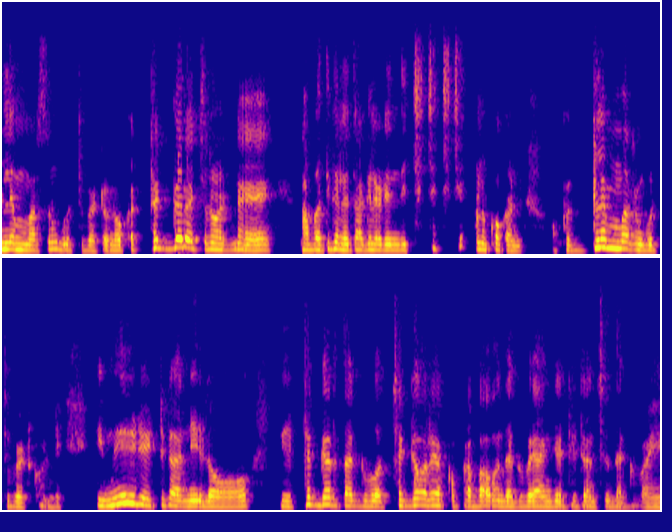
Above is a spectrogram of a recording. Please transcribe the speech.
గ్లిమ్మర్స్‌ని గుర్తుపెట్టుకోండి. ఒక ట్రిగ్గర్ వచ్చిన వెంటనే నా బతికిల తగిలడింది చిచ్చి చిచ్చి అనుకోకండి. ఒక గ్లిమ్మర్‌ని గుర్తుపెట్టుకోండి. ఇమీడియట్గా నీలో ఈ ట్రిగ్గర్ తగ్గిపో ట్రిగ్గర్ యొక్క ప్రభావం తగ్గిపోయి, యాంగ్జైటీ, టెన్షన్ తగ్గిపోయి,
